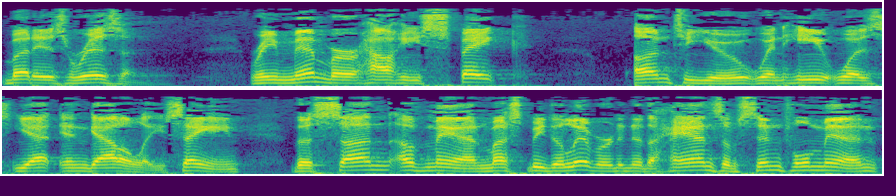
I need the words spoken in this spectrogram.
but is risen. Remember how he spake unto you when he was yet in Galilee, saying, the Son of Man must be delivered into the hands of sinful men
